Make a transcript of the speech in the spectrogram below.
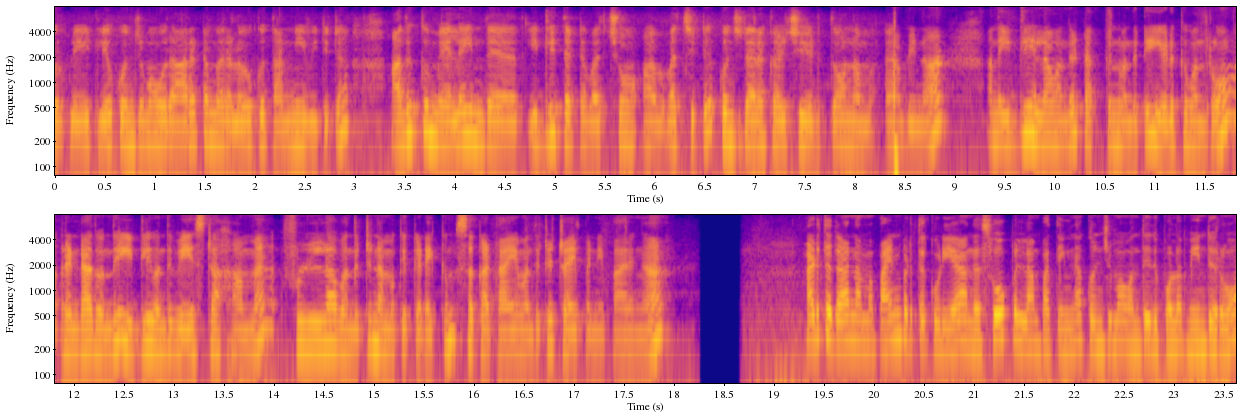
ஒரு பிளேட்லேயோ கொஞ்சமாக ஒரு அரை டம்ளர் அளவுக்கு தண்ணி விட்டுட்டு அதுக்கு மேலே இந்த இட்லி தட்டை வச்சோம் வச்சுட்டு கொஞ்சம் நேரம் கழித்து எடுத்தோம் நம்ம அப்படின்னா அந்த இட்லி எல்லாம் வந்து டக்குன்னு வந்துட்டு எடுக்க வந்துடும் ரெண்டாவது வந்து இட்லி வந்து வேஸ்ட் ஆகாமல் ஃபுல்லாக வந்துட்டு நமக்கு கிடைக்கும். ஸோ கட்டாயம் வந்துட்டு ட்ரை பண்ணி பாருங்கள் அடுத்ததாக நம்ம பயன்படுத்தக்கூடிய அந்த சோப்பெல்லாம் பார்த்தீங்கன்னா கொஞ்சமாக வந்து இது போல் மீந்துரும்.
